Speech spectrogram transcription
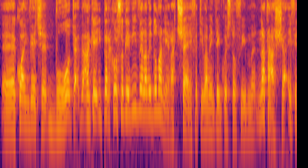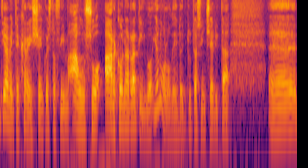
Eh, qua invece, boh, cioè, anche il percorso che vive la vedova nera c'è effettivamente in questo film. Natasha effettivamente cresce in questo film, ha un suo arco narrativo. Io non lo vedo in tutta sincerità. Eh,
